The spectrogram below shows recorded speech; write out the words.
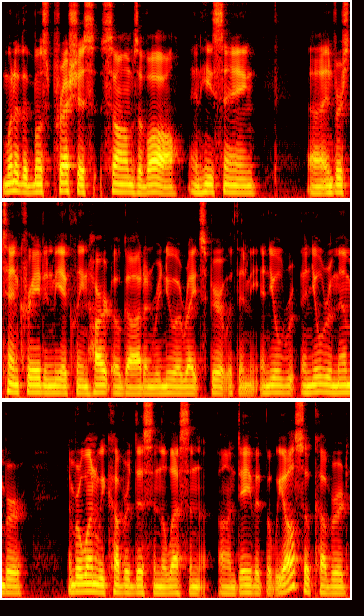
one of the most precious psalms of all, and he's saying uh, in verse 10, "Create in me a clean heart, O God, and renew a right spirit within me." And you'll and you'll remember, number one, we covered this in the lesson on David, but we also covered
